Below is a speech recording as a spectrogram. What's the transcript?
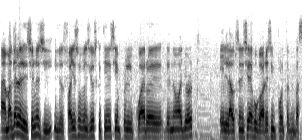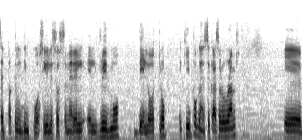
además de las lesiones y, y los fallos ofensivos que tiene siempre el cuadro de, de Nueva York, eh, la ausencia de jugadores importantes va a ser prácticamente imposible sostener el, el ritmo del otro equipo, que en este caso los Rams. Eh,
